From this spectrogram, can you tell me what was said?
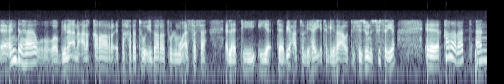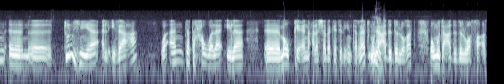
عندها وبناء على قرار اتخذته إدارة المؤسسة التي هي تابعة لهيئة الإذاعة والتلفزيون السويسرية آه، قررت أن آه، تنهي الإذاعة وأن تتحول إلى آه، موقع على شبكة الإنترنت نعم. متعدد اللغات ومتعدد الوسائط.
